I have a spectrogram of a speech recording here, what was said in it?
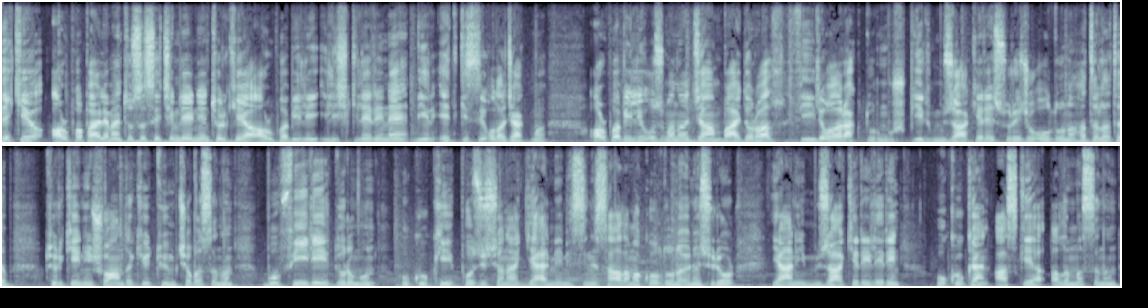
Peki Avrupa Parlamentosu seçimlerinin Türkiye Avrupa Birliği ilişkilerine bir etkisi olacak mı? Avrupa Birliği uzmanı Can Baydoral fiili olarak durmuş bir müzakere süreci olduğunu hatırlatıp Türkiye'nin şu andaki tüm çabasının bu fiili durumun hukuki pozisyona gelmemesini sağlamak olduğunu öne sürüyor. Yani müzakerelerin hukuken askıya alınmasının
